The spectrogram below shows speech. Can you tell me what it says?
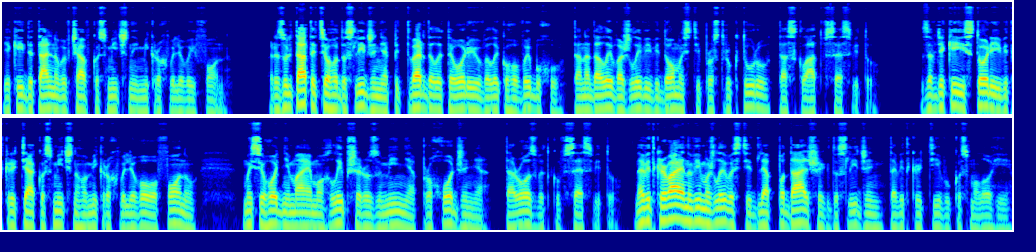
який детально вивчав космічний мікрохвильовий фон. Результати цього дослідження підтвердили теорію Великого вибуху та надали важливі відомості про структуру та склад Всесвіту. Завдяки історії відкриття космічного мікрохвильового фону ми сьогодні маємо глибше розуміння проходження та розвитку Всесвіту. Не відкриває нові можливості для подальших досліджень та відкриттів у космології.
